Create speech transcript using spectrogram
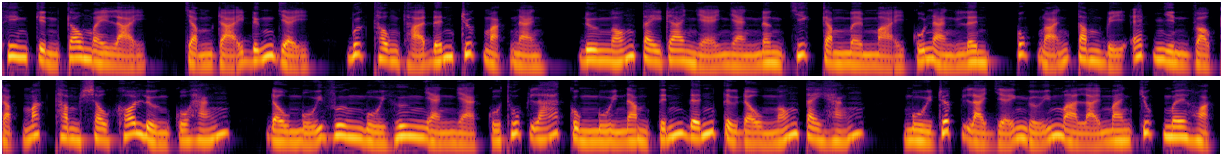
Thiên kình cau mày lại, chậm rãi đứng dậy, bước thông thả đến trước mặt nàng, đưa ngón tay ra nhẹ nhàng nâng chiếc cầm mềm mại của nàng lên, Cúc noãn tâm bị ép nhìn vào cặp mắt thâm sâu khó lường của hắn, đầu mũi vương mùi hương nhàn nhạt của thuốc lá cùng mùi nam tính đến từ đầu ngón tay hắn, mùi rất là dễ ngửi mà lại mang chút mê hoặc,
